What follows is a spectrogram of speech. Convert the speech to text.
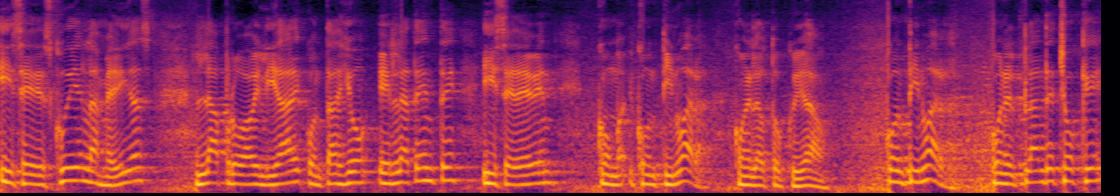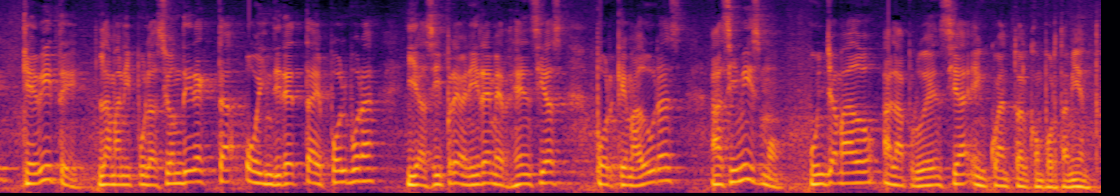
y se descuiden las medidas, la probabilidad de contagio es latente y se deben continuar con el autocuidado. Continuar con el plan de choque que evite la manipulación directa o indirecta de pólvora y así prevenir emergencias por quemaduras. Asimismo, un llamado a la prudencia en cuanto al comportamiento.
